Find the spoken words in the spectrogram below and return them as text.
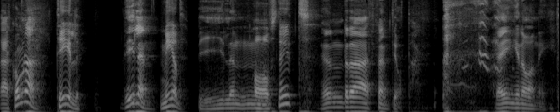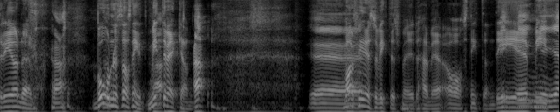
Välkomna till Dealen. med Bilen avsnitt 158. Jag har ingen aning. 311. Bonusavsnitt mitt i veckan. Ja. Eh, Varför är det så viktigt för mig det här med avsnitten? Det är mitt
